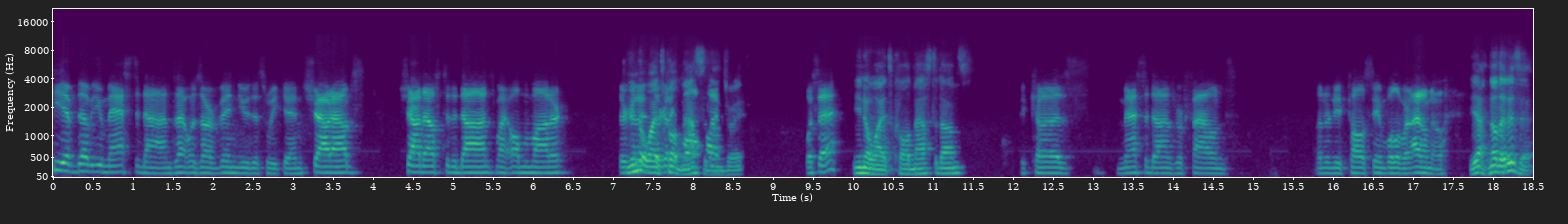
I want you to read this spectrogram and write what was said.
PFW Mastodons, that was our venue this weekend. Shout outs. Shout outs to the Dons, my alma mater. They're you know why it's called Mastodons, right? What's that? You know why it's called Mastodons? Because Mastodons were found underneath Coliseum Boulevard. I don't know. Yeah, no, that is it.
